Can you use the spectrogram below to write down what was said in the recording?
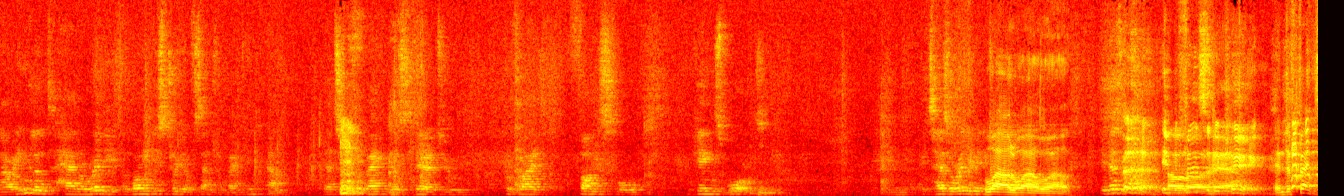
Now, England had already a long history of central banking, and that central bank was there to provide funds for the king's wars. Hmm. It has already been. Well, well, well. It has. In oh, defense on, of the yeah. king. In defense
